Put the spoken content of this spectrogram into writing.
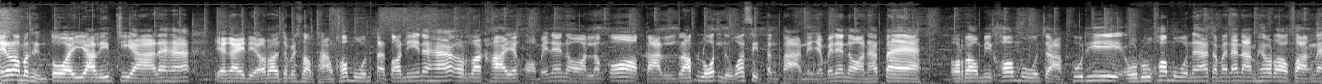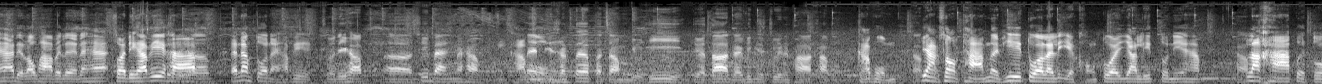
นนี้เรามาถึงตัวยาริส GR นะฮะ ยังไงเดี๋ยวเราจะไปสอบถามข้อมูล แต่ตอนนี้นะฮะราคายังออกไม่แน่นอน แล้วก็การรับรถหรือว่าสิทธิ์ต่างๆเนี่ยยังไม่แน่นอนนะแต่ เรามีข้อมูลจากผู้ที่รู้ข้อมูลนะฮะจะมาแนะนำให้เราฟังนะฮะเดี๋ยวเราพาไปเลยนะฮะสวัสดีครับพี่ครับ สวัสดีครับ แนะนำตัวหน่อยครับพี่ สวัสดีครับเอ่อชื่อแบงค์นะครับ ครับเป็นผม อินสตรัคเตอร์ประจำอยู่ที่ Toyota Driving Experience Park ครับ ครับผม ครับ อยากสอบถามหน่อยพี่ตัวรายละเอียดของตัวยาริสตัวนี้ครับ ครับราคาเปิดตัว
